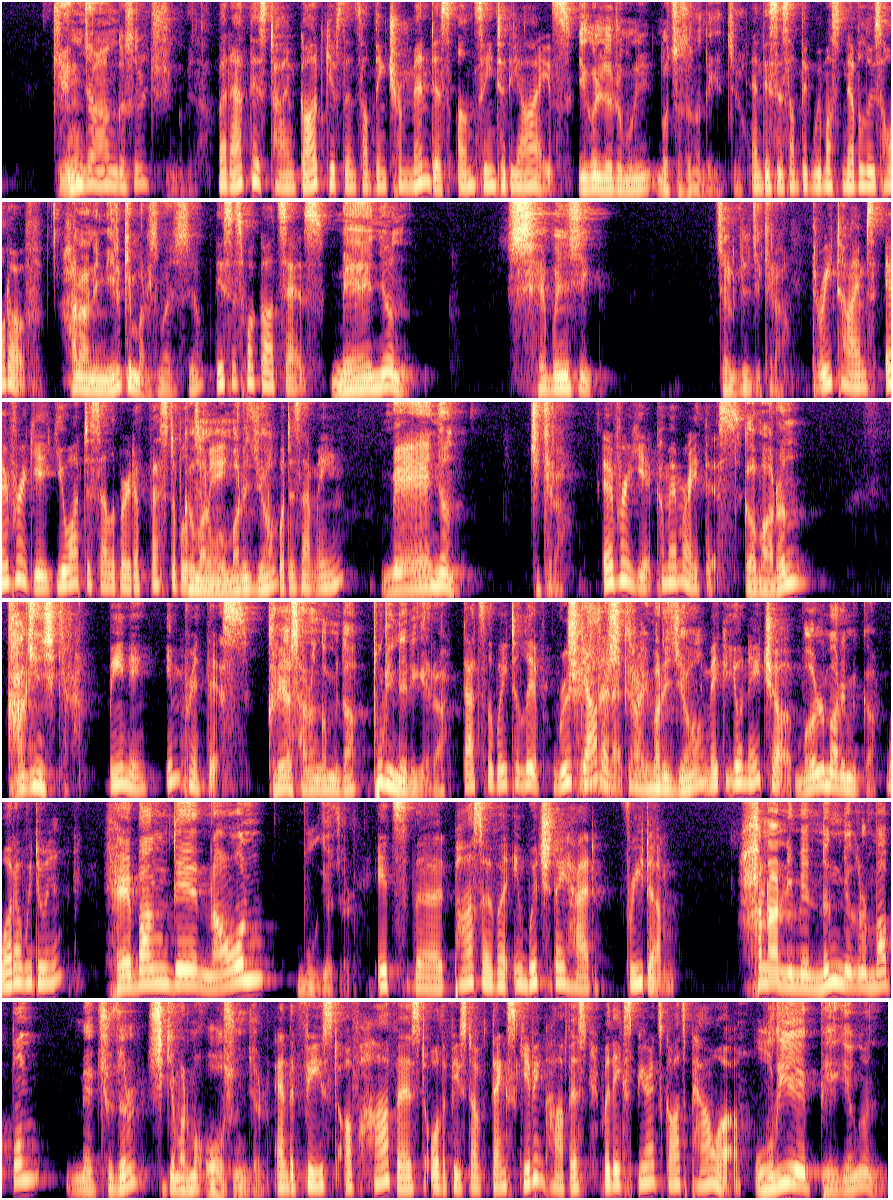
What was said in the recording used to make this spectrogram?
굉장한 것을 주신 겁니다. But at this time, God gives them something tremendous unseen to the eyes. 이걸 여러분이 놓쳐서는 안 되겠죠. And this is something we must never lose hold of. 하나님이 이렇게 말씀하셨어요. This is what God says. 매년 세 번씩 절기를 지키라. Three times every year you are to celebrate a festival 그 to 말은 me. 뭔 말이죠? What does that mean? 매년 지키라. Every year commemorate this, 그 말은 각인시켜라. meaning imprint this. 그래야 사는 겁니다. 뿌리 내리게 해라. That's the way to live. Root down in it. 체질화시켜라 이 말이죠. Make it your nature. 뭘 말입니까? What are we doing? 해방돼 나온 무교절. It's the Passover in which they had freedom 하나님의 능력을 맛본 맥추절, 쉽게 말하면 오순절. and the feast of harvest or the feast of Thanksgiving harvest where they experience God's power. 우리의 배경은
